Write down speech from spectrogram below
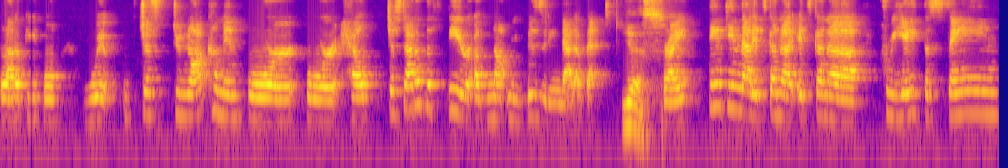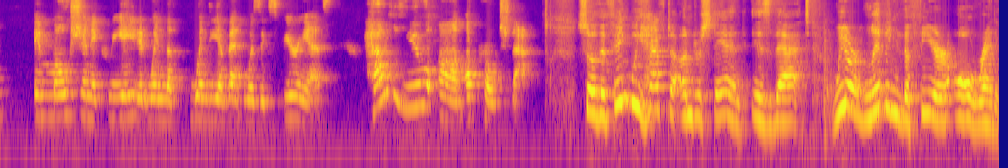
a lot of people will just do not come in for for help just out of the fear of not revisiting that event. Yes. Right. Thinking that it's gonna it's gonna create the same emotion it created when the when the event was experienced how do you um, approach that? So, the thing we have to understand is that we are living the fear already.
